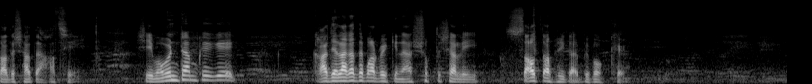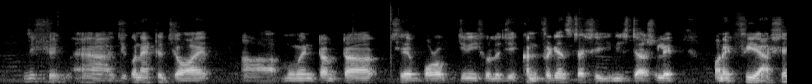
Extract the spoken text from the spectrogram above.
তাদের সাথে আছে। সেই মোমেন্টামকে কাজে লাগাতে পারবে কিনা শক্তিশালী সাউথ আফ্রিকার বিপক্ষে? নিশ্চয়ই। যে কোনো একটা জয় মোমেন্টামটা সে বড় জিনিস হলো যে কনফিডেন্সটা সেই জিনিসটা আসলে অনেক ফিরে আসে।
